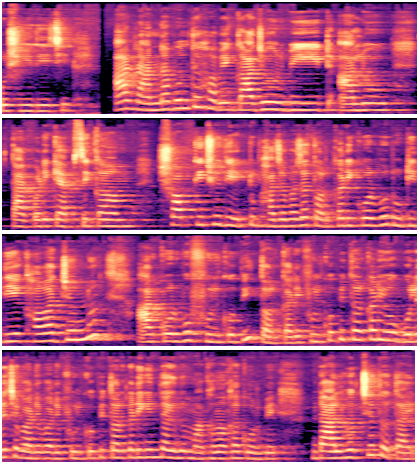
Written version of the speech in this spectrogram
বসিয়ে দিয়েছি। আর রান্না বলতে হবে গাজর, বিট, আলু, তারপরে ক্যাপসিকাম সব কিছু দিয়ে একটু ভাজা ভাজা তরকারি করব রুটি দিয়ে খাওয়ার জন্য। আর করব ফুলকপির তরকারি। ফুলকপির তরকারি, ও বলেছে বারে বারে ফুলকপির তরকারি কিন্তু একদম মাখা মাখা করবে। ডাল হচ্ছে তো তাই।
